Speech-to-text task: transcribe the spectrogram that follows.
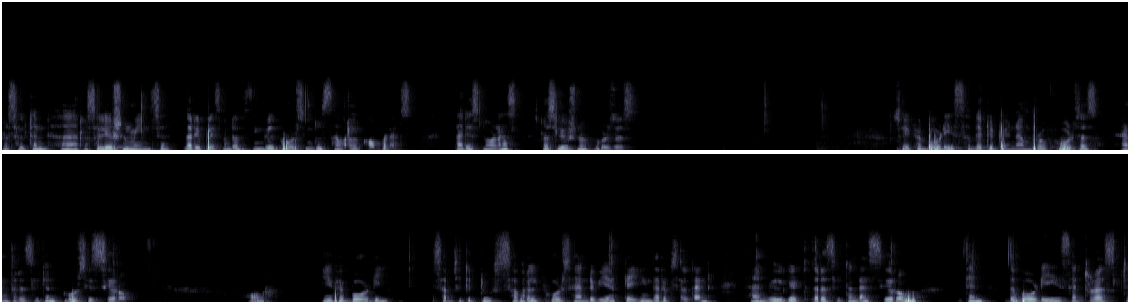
Resultant uh, resolution means the replacement of single force into several components. That is known as resolution of forces. So if a body is subjected to a number of forces and the resultant force is zero or if a body is subjected to several force and we are taking the resultant and we will get the resultant as zero then the body is at rest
